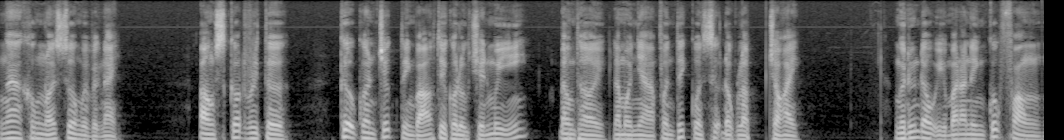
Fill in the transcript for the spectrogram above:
Nga không nói xuông về việc này. Ông Scott Ritter, cựu quan chức tình báo thủy quân lục chiến Mỹ, đồng thời là một nhà phân tích quân sự độc lập cho hay. Người đứng đầu Ủy ban An ninh Quốc phòng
